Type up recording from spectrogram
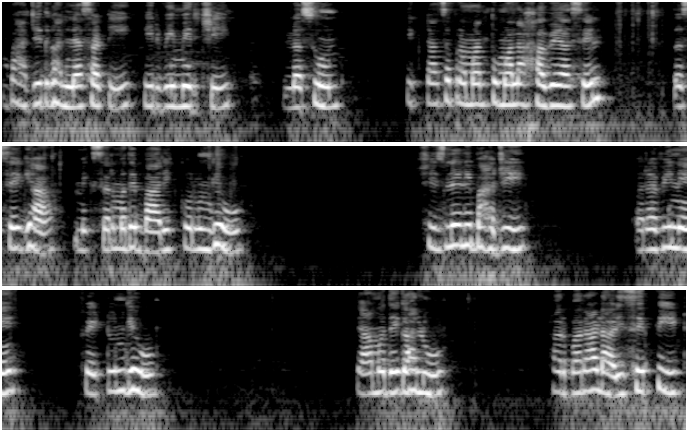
भाजीत घालण्यासाठी हिरवी मिरची लसूण तिखटाचं प्रमाण तुम्हाला हवे असेल तसे घ्या. मिक्सरमध्ये बारीक करून घेऊ. शिजलेली भाजी रवीने फेटून घेऊ. त्यामध्ये घालू हरभरा डाळीचे पीठ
